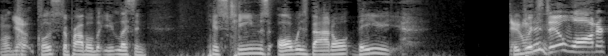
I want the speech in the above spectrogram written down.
Well, Yeah. cl- close to probably. Listen, his teams always battle. They down in Stillwater.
